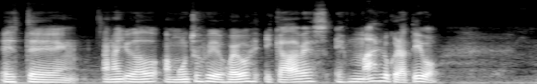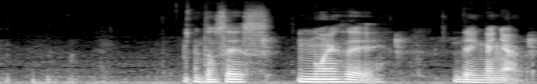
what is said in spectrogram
Este, han ayudado a muchos videojuegos y cada vez es más lucrativo. Entonces, no es de, de engañar.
